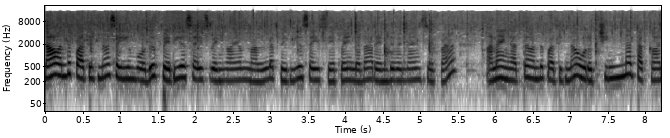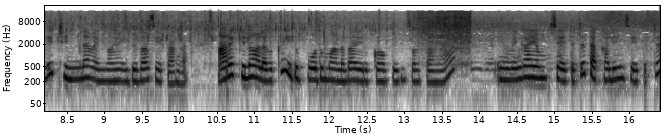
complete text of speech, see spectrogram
நான் வந்து பார்த்திங்கன்னா செய்யும்போது பெரிய சைஸ் வெங்காயம் நல்ல பெரிய சைஸ் சேர்ப்பேன். இல்லைன்னா ரெண்டு வெங்காயம் சேர்ப்பேன். ஆனால் எங்கள் அத்தை வந்து பார்த்திங்கன்னா ஒரு சின்ன தக்காளி சின்ன வெங்காயம் இதுதான் சேர்த்தாங்க அரை கிலோ அளவுக்கு இது போதுமானதாக இருக்கும் அப்படின்னு சொல்லிட்டாங்க. வெங்காயம் சேர்த்துட்டு தக்காளியும் சேர்த்துட்டு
